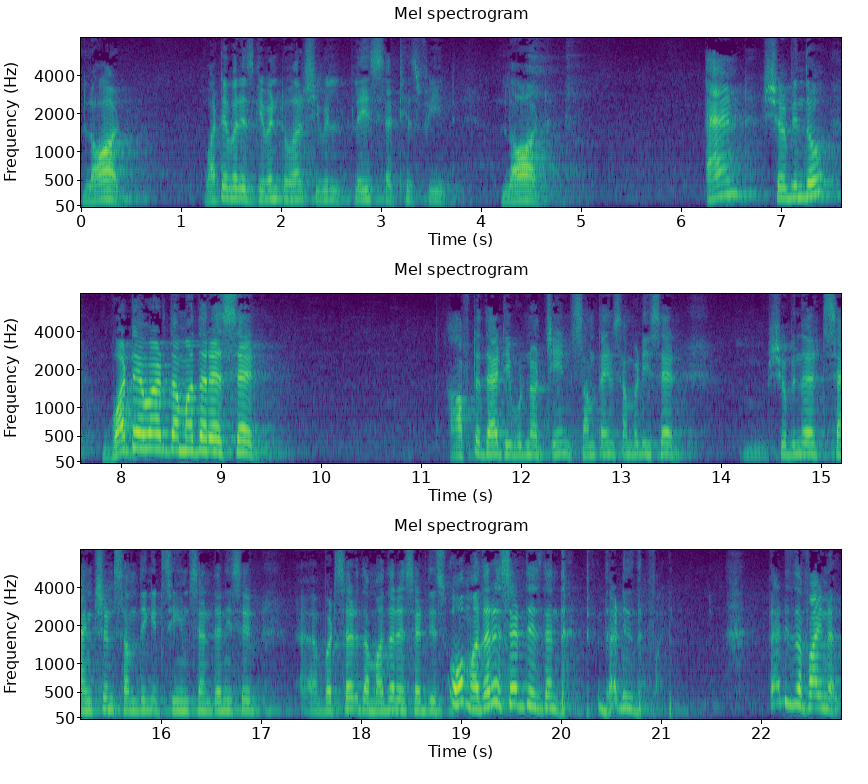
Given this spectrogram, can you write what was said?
Lord. Whatever is given to her, she will place at his feet. Lord. And Sri whatever the mother has said, after that he would not change. Sometimes somebody said, Sri had sanctioned something, it seems, and then he said, uh, But sir, the mother has said this. Oh, mother has said this, then that, that is the final. That is the final.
